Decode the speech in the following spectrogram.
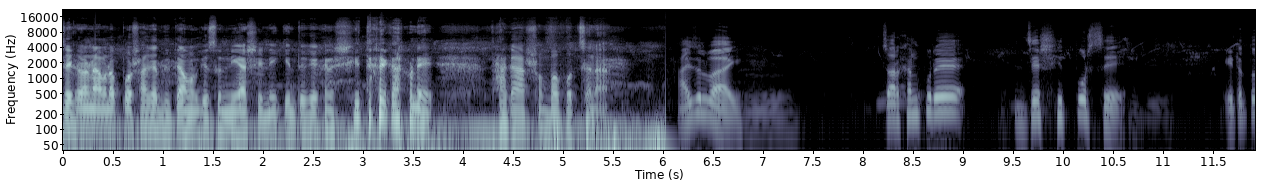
যে কারণে আমরা পোশাকের দিতে এমন কিছু নিয়ে আসিনি কিন্তু এখানে শীতের কারণে থাকা সম্ভব হচ্ছে না। আইজুল ভাই চরখানপুরে যে শীত পড়ছে এটা তো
